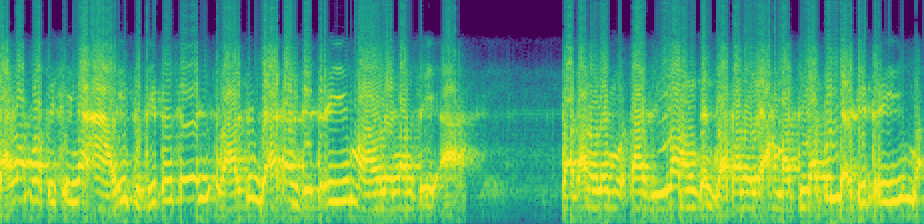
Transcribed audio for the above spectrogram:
karena posisinya Ali begitu sentral itu tidak akan diterima oleh non Syiah. Bahkan oleh Mu'tazilah mungkin bahkan oleh Ahmadiyah pun tidak diterima.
